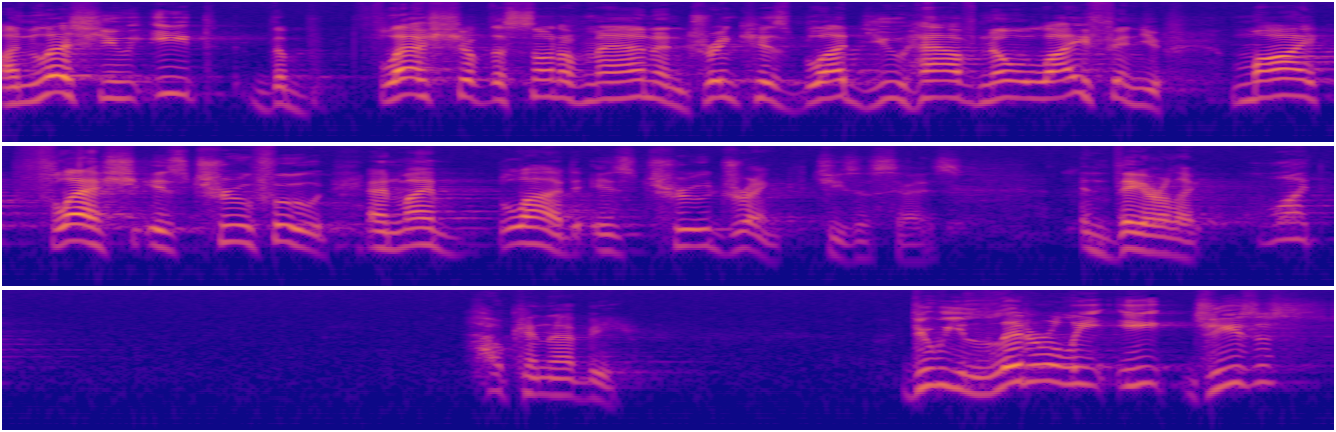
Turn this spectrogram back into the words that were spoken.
Unless you eat the flesh of the Son of Man and drink his blood, you have no life in you. My flesh is true food, and my blood is true drink, Jesus says. And they are like, What? How can that be? Do we literally eat Jesus?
